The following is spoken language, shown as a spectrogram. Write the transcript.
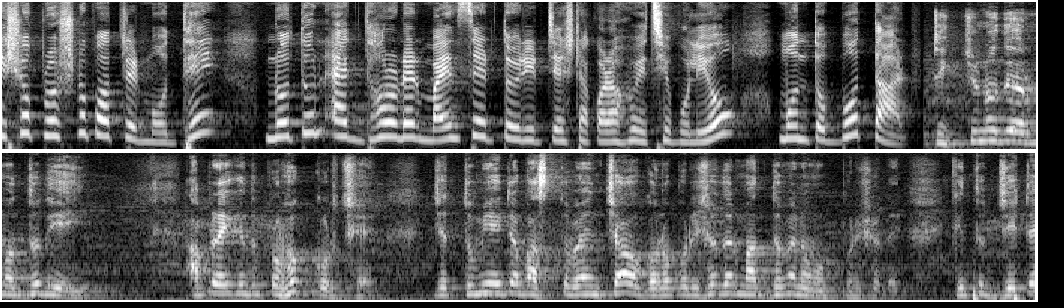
এসব প্রশ্নপত্রের মধ্যে নতুন এক ধরনের মাইন্ডসেট তৈরির চেষ্টা করা হয়েছে বলেও মন্তব্য তার। টিকচিহ্ন দেওয়ার মধ্য দিয়েই আপনাকে কিন্তু প্রভোগ করছে যে তুমি এটা বাস্তবায়ন চাও গণপরিষদের মাধ্যমে নমক পরিষদে। কিন্তু যেটা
